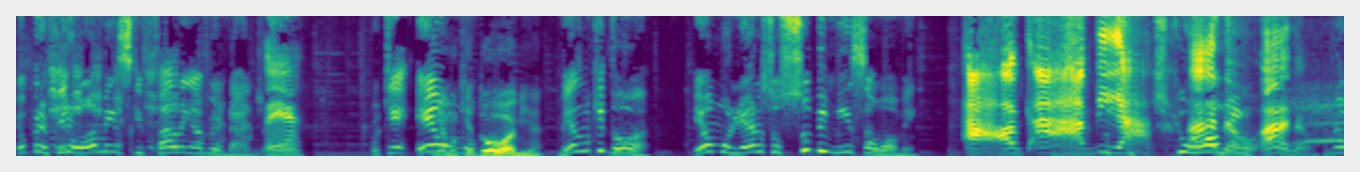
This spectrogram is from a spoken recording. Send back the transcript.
Eu prefiro homens que falem a verdade. É. Porque eu. Mesmo que doa, Bia. Mesmo que doa. Eu, mulher, eu sou submissa ao homem. Ah, ah, Bia! que o ah, homem- não, ah, não. Não,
